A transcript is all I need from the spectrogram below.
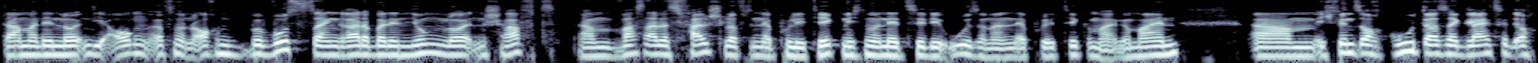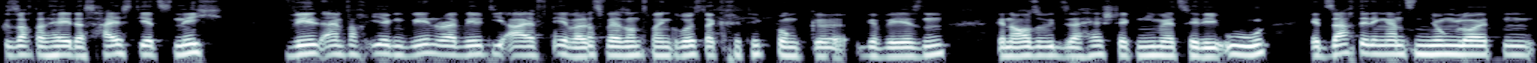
da mal den Leuten die Augen öffnet und auch ein Bewusstsein gerade bei den jungen Leuten schafft, ähm, was alles falsch läuft in der Politik, nicht nur in der CDU, sondern in der Politik im Allgemeinen. Ähm, ich finde es auch gut, dass er gleichzeitig auch gesagt hat, hey, das heißt jetzt nicht, wählt einfach irgendwen oder wählt die AfD, weil das wäre sonst mein größter Kritikpunkt ge gewesen. Genauso wie dieser Hashtag nie mehr CDU. Jetzt sagt ihr den ganzen jungen Leuten,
